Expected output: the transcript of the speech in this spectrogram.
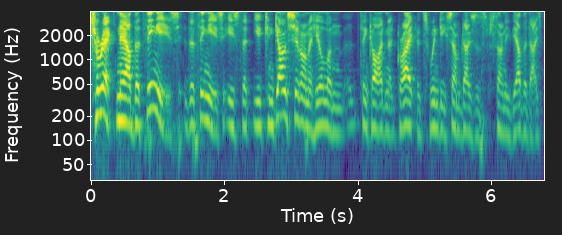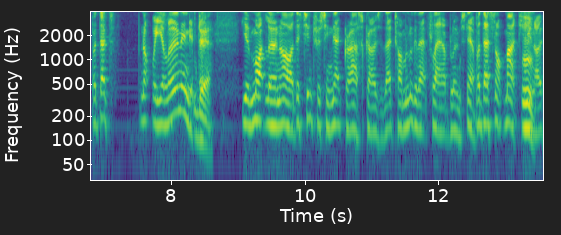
Correct. Now the thing is, the thing is, is that you can go and sit on a hill and think, "Oh, isn't it great? It's windy some days, it's sunny the other days." But that's not where you learn anything. Yeah. You might learn, oh, that's interesting. That grass grows at that time, and look at that flower blooms now. But that's not much. You hmm. know,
